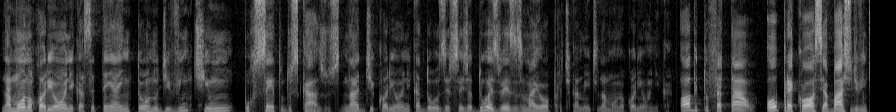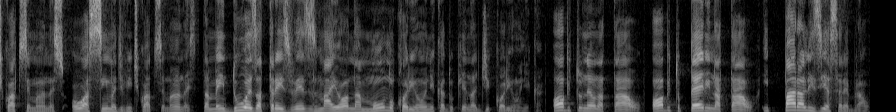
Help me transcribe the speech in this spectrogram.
na monocoriônica você tem aí em torno de 21 1% dos casos, na dicoriônica 12, ou seja, duas vezes maior praticamente na monocoriônica. Óbito fetal ou precoce abaixo de 24 semanas ou acima de 24 semanas, também duas a três vezes maior na monocoriônica do que na dicoriônica. Óbito neonatal, óbito perinatal e paralisia cerebral,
